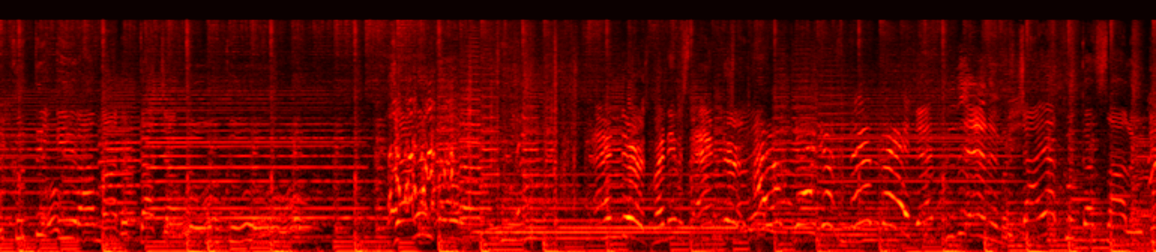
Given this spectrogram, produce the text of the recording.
Ikuti irama dekat jantungku Jangan kau Anders, my name is Anders. I don't care your favorite! Percaya ku kan selalu di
